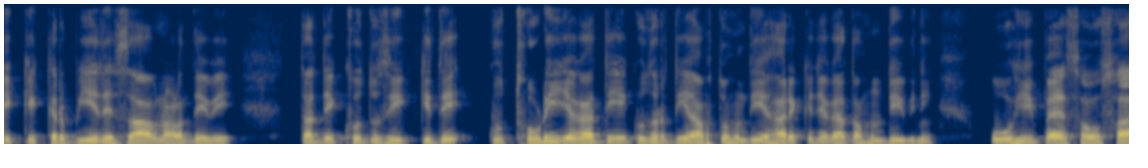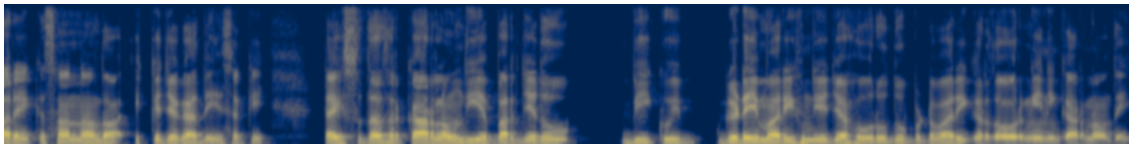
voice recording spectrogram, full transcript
1-1 ਰੁਪਏ ਦੇ ਹਿਸਾਬ ਨਾਲ ਦੇਵੇ, ਤਾਂ ਦੇਖੋ ਤੁਸੀਂ ਕਿਤੇ ਕੋ ਥੋੜੀ ਜਗ੍ਹਾ ਤੇ ਇਹ ਕੁਦਰਤੀ ਆਫਤ ਹੁੰਦੀ ਹੈ, ਹਰ ਇੱਕ ਜਗ੍ਹਾ ਤਾਂ ਹੁੰਦੀ ਵੀ ਨਹੀਂ, ਉਹੀ ਪੈਸਾ ਉਹ ਸਾਰੇ ਕਿਸਾਨਾਂ ਦਾ ਇੱਕ ਜਗ੍ਹਾ ਦੇ ਸਕੇ। ਟੈਕਸ ਤਾਂ ਸਰਕਾਰ ਲਾਉਂਦੀ ਹੈ, ਪਰ ਜਦੋਂ ਵੀ ਕੋਈ ਗੜੇਮਾਰੀ ਹੁੰਦੀ ਹੈ ਜਾਂ ਹੋਰ ਉਦੋਂ ਪਟਵਾਰੀ ਗਰਦੌਰੀਆਂ ਹੀ ਨਹੀਂ ਕਰਨ ਆਉਂਦੇ,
